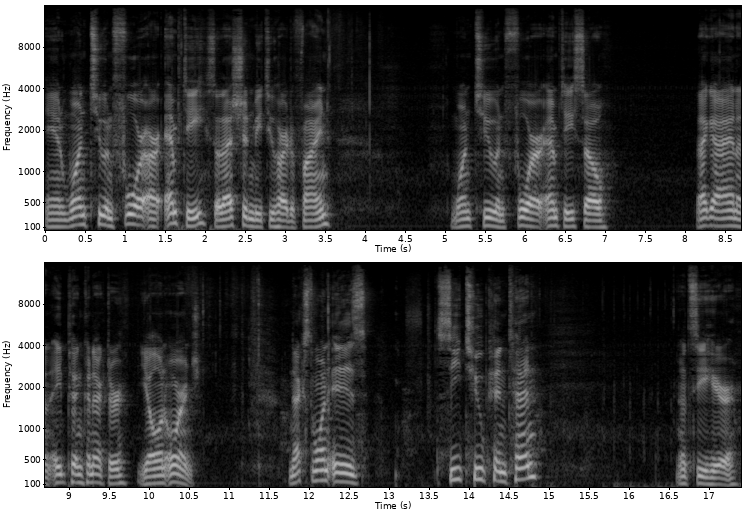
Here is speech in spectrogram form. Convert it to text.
And one, two, and four are empty, so that shouldn't be too hard to find. One, two, and four are empty, so that guy and an 8-pin connector, yellow and orange. Next one is C2 pin 10. Let's see here.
